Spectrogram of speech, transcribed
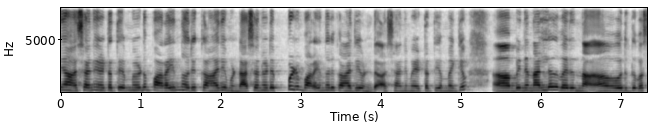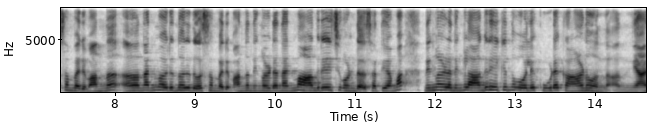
ഞാൻ ആശാനി ഏട്ടത്തിയമ്മയോടും പറയുന്ന ഒരു കാര്യമുണ്ട്. ആശാനോട് എപ്പോഴും പറയുന്ന ഒരു കാര്യമുണ്ട്. ആശാനും ഏട്ടത്തിയമ്മയ്ക്കും പിന്നെ നല്ലത് വരുന്ന ഒരു ദിവസം വരും. അന്ന് നന്മ വരുന്ന ഒരു ദിവസം വരും. അന്ന് നിങ്ങളുടെ നന്മ ആഗ്രഹിച്ചുകൊണ്ട് സത്യാമ്മ നിങ്ങളുടെ നിങ്ങൾ ആഗ്രഹിക്കുന്ന പോലെ കൂടെ കാണുമെന്ന്. ഞാൻ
